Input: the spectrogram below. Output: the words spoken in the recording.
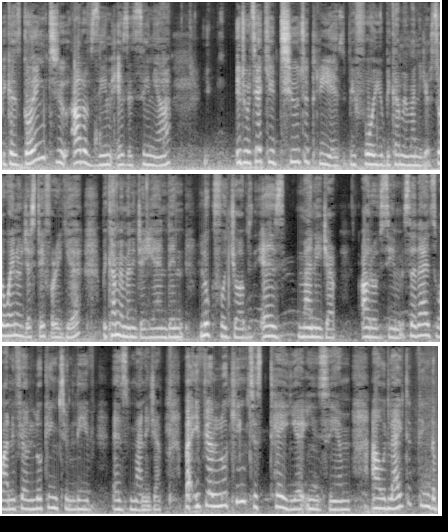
Because going to out of zim as a senior it will take you two to three years before you become a manager. So why not just stay for a year become a manager here and then look for jobs as manager out of Zim. So that's one if you're looking to leave as manager. But if you're looking to stay here in Zim, I would like to think the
